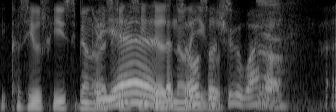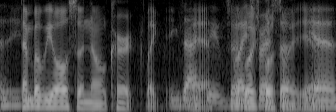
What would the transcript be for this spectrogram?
because he was he used to be on the Redskins. yeah, he does that's know the also Eagles. true. Wow. Uh, Then, but we also know Kirk. Like Exactly. Yeah. So Vice goes both versa. ways. yeah. Yeah.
